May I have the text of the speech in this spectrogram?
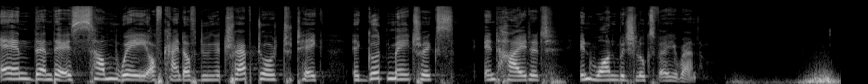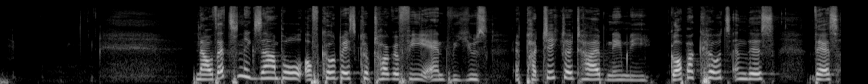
And then there is some way of kind of doing a trapdoor to take a good matrix and hide it in one which looks very random. Now that's an example of code-based cryptography and we use a particular type, namely Goppa codes in this. There's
